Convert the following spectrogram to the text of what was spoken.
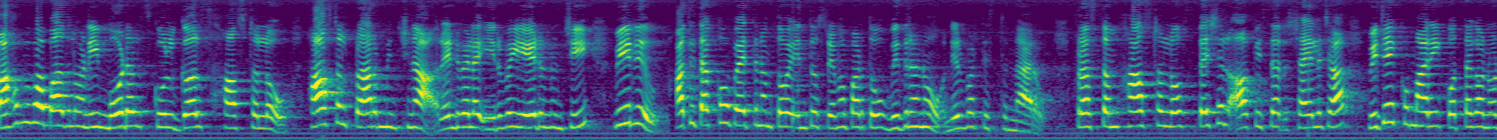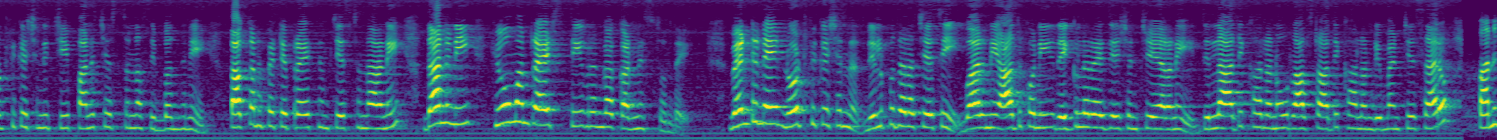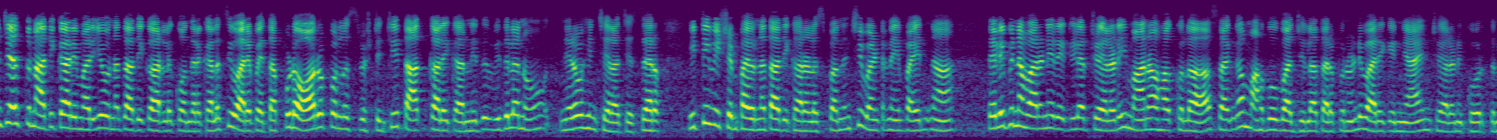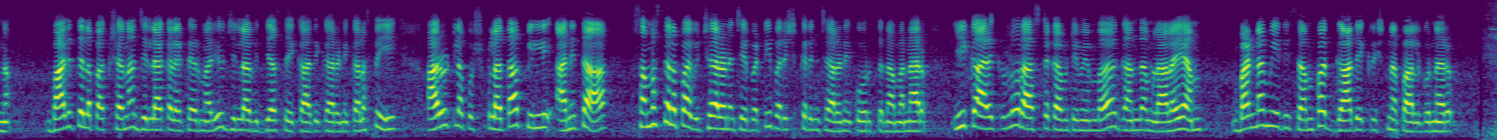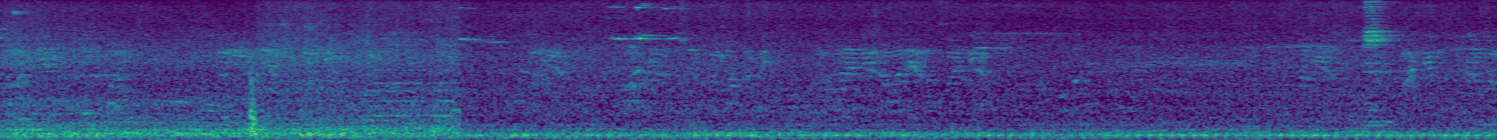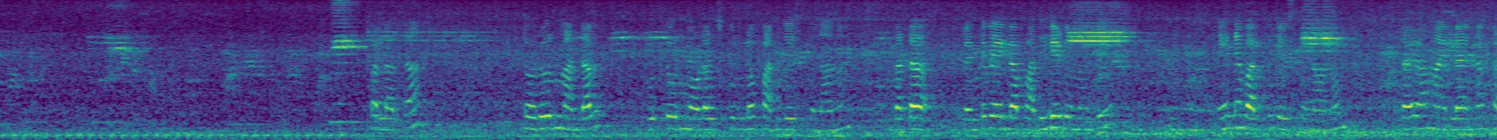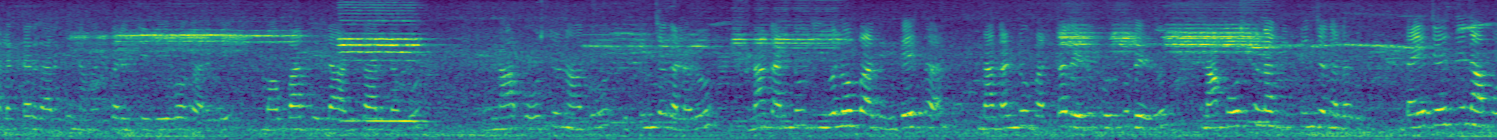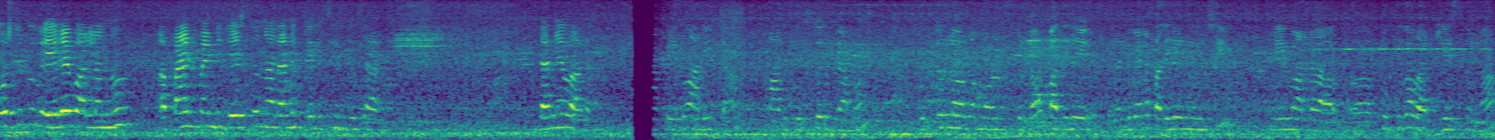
మహబూబాబాద్లోని model school girls హాస్టల్లో hostel ప్రారంభించిన రెండు వేల ఇరవై ఏడు నుంచి వీరు అతి తక్కువ వేతనంతో ఎంతో శ్రమ పడుతూ విధులను నిర్వర్తిస్తున్నారు. ప్రస్తుతం హాస్టల్లో స్పెషల్ ఆఫీసర్ శైలజ విజయ్ కుమారి కొత్తగా నోటిఫికేషన్ ఇచ్చి పనిచేస్తున్న సిబ్బందిని పక్కన పెట్టే ప్రయత్నం చేస్తున్నారని దానిని హ్యూమన్ రైట్స్ తీవ్రంగా ఖండిస్తుంది. వెంటనే నోటిఫికేషన్ నిలుపుదల చేసి వారిని ఆదుకొని రెగ్యులరైజేషన్ చేయాలని జిల్లా అధికారులను రాష్ట్ర అధికారులను డిమాండ్ చేశారు. పనిచేస్తున్న అధికారి మరియు ఉన్నతాధికారులు కొందరు కలిసి వారిపై తప్పుడు ఆరోపణలు సృష్టించి తాత్కాలిక విధులను నిర్వహించేలా చేశారు. ఇట్టి విషయంపై ఉన్నతాధికారులు స్పందించి వెంటనే పైన తెలిపిన వారిని రెగ్యులర్ చేయాలని మానవ హక్కుల సంఘం మహబూబాద్ జిల్లా తరపు నుండి వారికి న్యాయం చేయాలని కోరుతున్నాం. బాధితుల పక్షాన జిల్లా కలెక్టర్ మరియు జిల్లా విద్యాశాఖ అధికారిని కలిసి అరుట్ల పుష్పలత పిల్లి అనిత సమస్యలపై విచారణ చేపట్టి పరిష్కరించాలని కోరుతున్నామన్నారు. ఈ కార్యక్రమంలో రాష్ట్ర కమిటీ మెంబర్ గంధం లాలయం బండమీది సంపత్ గాదే కృష్ణ పాల్గొన్నారు. పల్లత తొరూరు మండల్ పుత్తూరు మోడల్ స్కూల్లో పనిచేస్తున్నాను. గత రెండు వేల పదిహేడు నుండి నేనే వర్క్ చేస్తున్నాను. దయా మహిళైన కలెక్టర్ గారికి నమస్కరించి డిఓ గారికి మహబాద్ జిల్లా అధికారులకు నా పోస్టు నాకు ఇప్పించగలరు. నాకంటూ జీవనోపాధి ఇదే సార్ నాకంటూ భర్త లేదు కొడుకు లేదు. నా పోస్టు నాకు ఇప్పించగలరు. దయచేసి నా పోస్టుకు వేరే వాళ్ళను అపాయింట్మెంట్ చేస్తున్నారని తెలిసింది సార్. ధన్యవాదాలు. నా పేరు అనిత. మాది గుంటూరు గ్రామం. గుంటూరులో ఉన్న మోడల్ స్కూల్లో పదిహేను రెండు వేల పదిహేను నుంచి మేము అలా కుక్కుగా వర్క్ చేస్తున్నాం.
